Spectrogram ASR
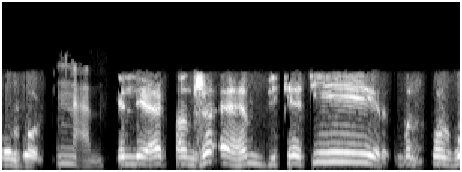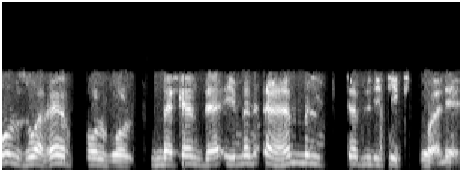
بول بول نعم. قال لي هاك طنجة أهم بكثير من بول بولز وغير بول بول المكان دائما أهم من الكتاب اللي تيكتبوا عليه.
